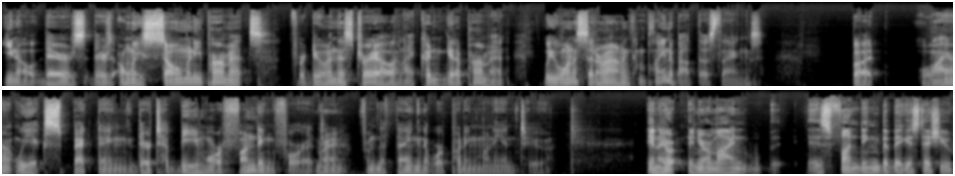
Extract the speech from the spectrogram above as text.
you know, there's there's only so many permits for doing this trail and I couldn't get a permit. We want to sit around and complain about those things. But why aren't we expecting there to be more funding for it Right. from the thing that we're putting money into? In And I- your in your mind, is funding the biggest issue?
